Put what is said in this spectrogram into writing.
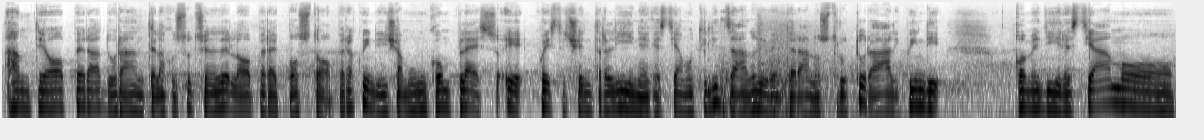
anteopera, durante la costruzione dell'opera e post-opera, quindi diciamo un complesso e queste centraline che stiamo utilizzando diventeranno strutturali, quindi come dire, stiamo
